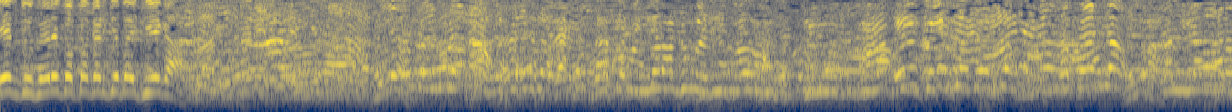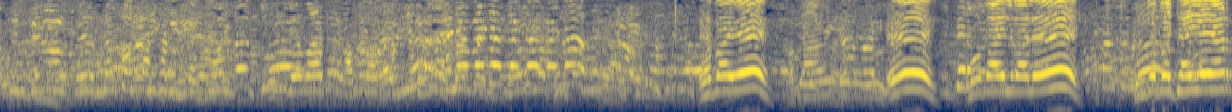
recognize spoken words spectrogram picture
एक दूसरे को पकड़ के बैठिएगा। ए भाई, ए ए, मोबाइल वाले ए इनको बैठाइए यार।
